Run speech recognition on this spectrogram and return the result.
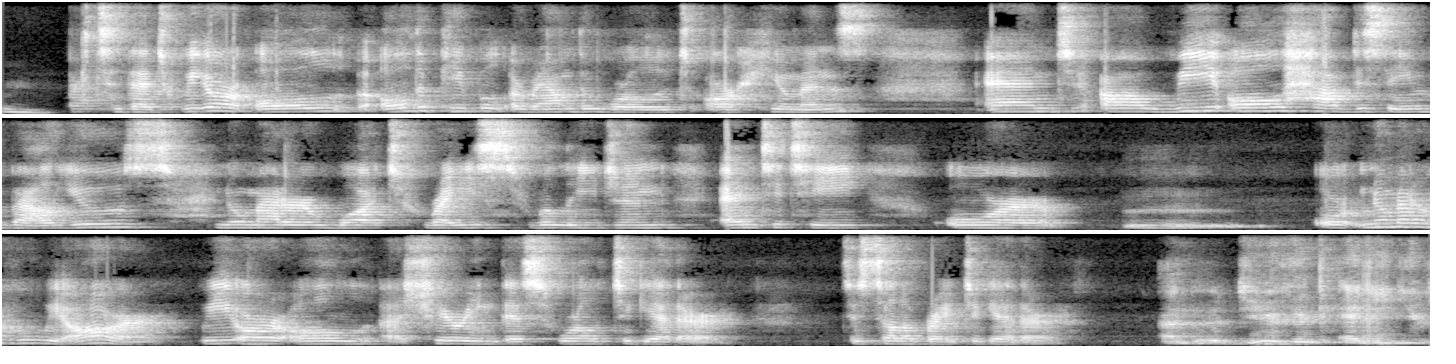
mm. fact that we are all all the people around the world are humans and uh, we all have the same values no matter what race religion entity or um, or no matter who we are we are all uh, sharing this world together to celebrate together And uh, do you think any new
